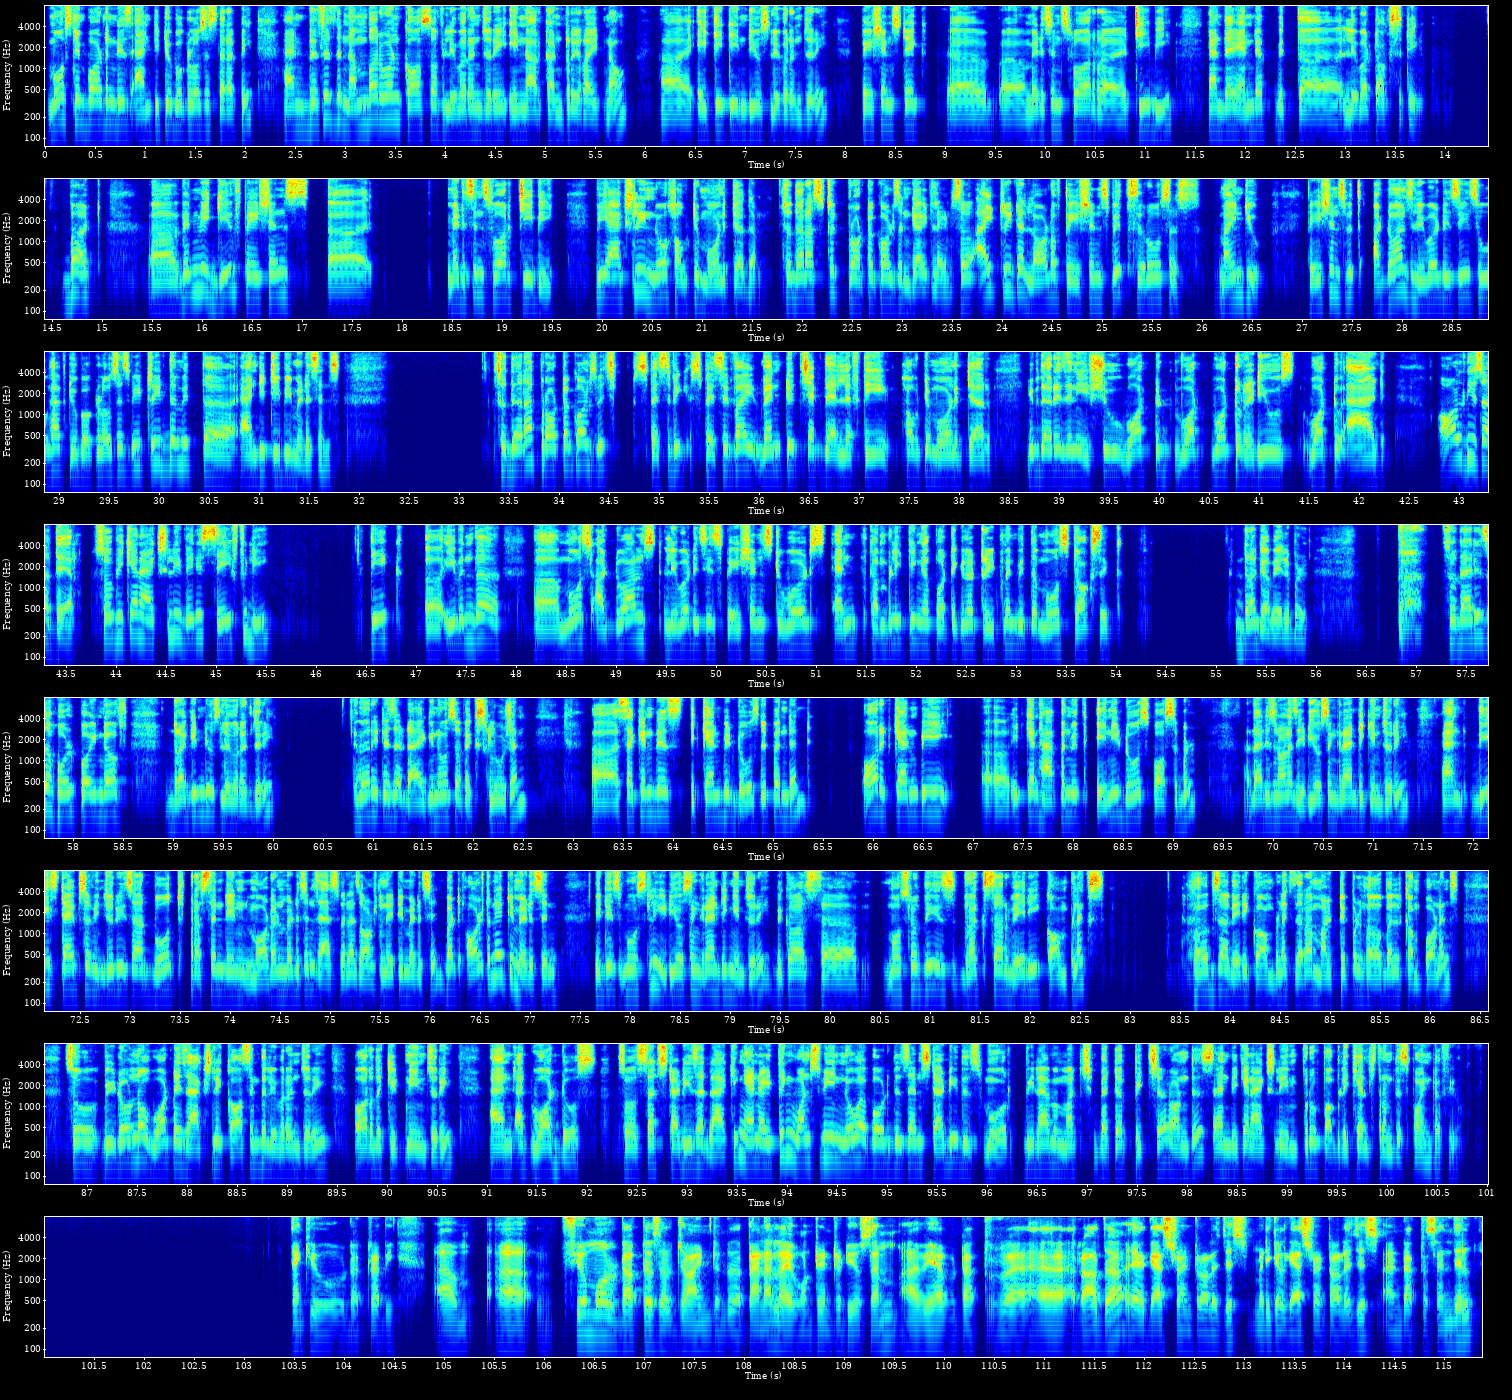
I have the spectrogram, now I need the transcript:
Most important is anti-tuberculosis therapy, and this is the number one cause of liver injury in our country right now. Uh, ATT-induced liver injury. Patients take uh, uh, medicines for uh, TB, and they end up with uh, liver toxicity. But when we give patients medicines for TB, we actually know how to monitor them. So there are strict protocols and guidelines. So I treat a lot of patients with cirrhosis, mind you patients with advanced liver disease who have tuberculosis, we treat them with uh, anti-TB medicines. So there are protocols which specific specify when to check the LFT, how to monitor, if there is any issue, what to what what to reduce, what to add. All these are there, so we can actually very safely take uh, even the uh, most advanced liver disease patients towards and completing a particular treatment with the most toxic drug available. So that is the whole point of drug-induced liver injury, where it is a diagnosis of exclusion. Uh, second is it can be dose dependent, or it can be uh, it can happen with any dose possible. That is known as idiosyncratic injury, and these types of injuries are both present in modern medicines as well as alternative medicine. But alternative medicine, it is mostly idiosyncratic injury because uh, most of these drugs are very complex herbs are very complex. There are multiple herbal components. So we don't know what is actually causing the liver injury or the kidney injury and at what dose. So such studies are lacking. And i think once we know about this and study this more we'll have a much better picture on this and we can actually improve public health from this point of view Thank you, Dr. Abby. Um, uh, few more doctors have joined into the panel. I want to introduce them. Uh, we have Dr. Uh, Radha, a gastroenterologist, medical gastroenterologist, and Dr. Senthil,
